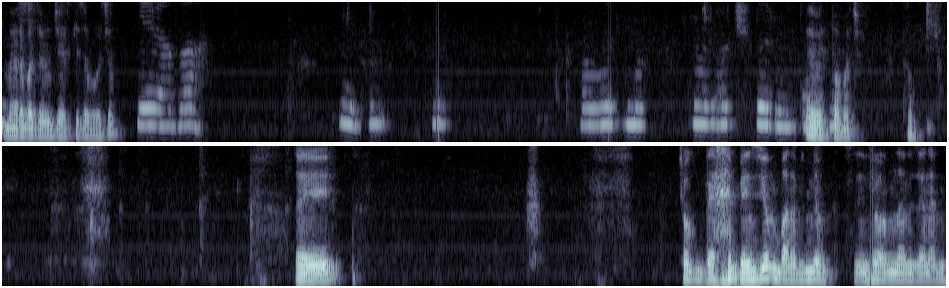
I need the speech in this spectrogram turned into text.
Merhaba de önce herkese babacığım. Merhaba. Evet babacığım. Tamam. Ee, çok be- benziyor mu bana bilmiyorum. Sizin yorumlarınız önemli.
